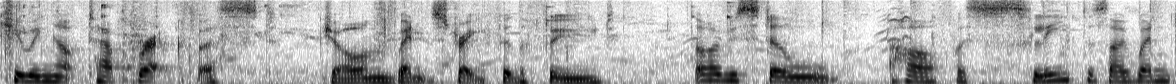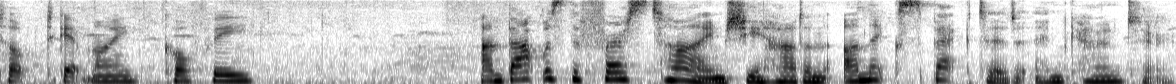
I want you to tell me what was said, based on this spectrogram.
queuing up to have breakfast. John went straight for the food. I was still half asleep as I went up to get my coffee. And that was the first time she had an unexpected encounter.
